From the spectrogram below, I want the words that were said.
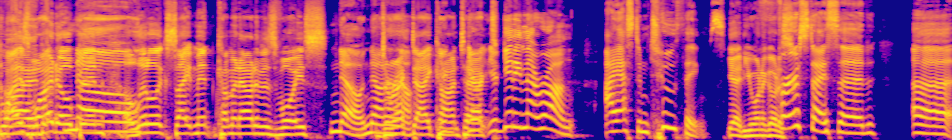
eyes wide. wide open, No. a little excitement coming out of his voice." No, no, no, Direct no. eye You're- you're- contact. You're, getting that wrong. I asked him two things. Yeah, do you want to go to? First, I said, uh,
